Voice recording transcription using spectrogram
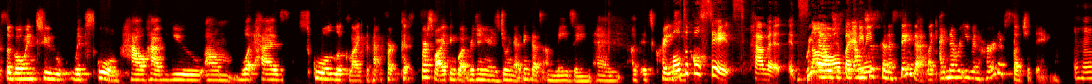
so go into with school how have you um, what has school look like the past first of all i think what virginia is doing i think that's amazing and it's crazy multiple states have it it's really? not I was, just, by I was just gonna say that like i never even heard of such a thing mm-hmm.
